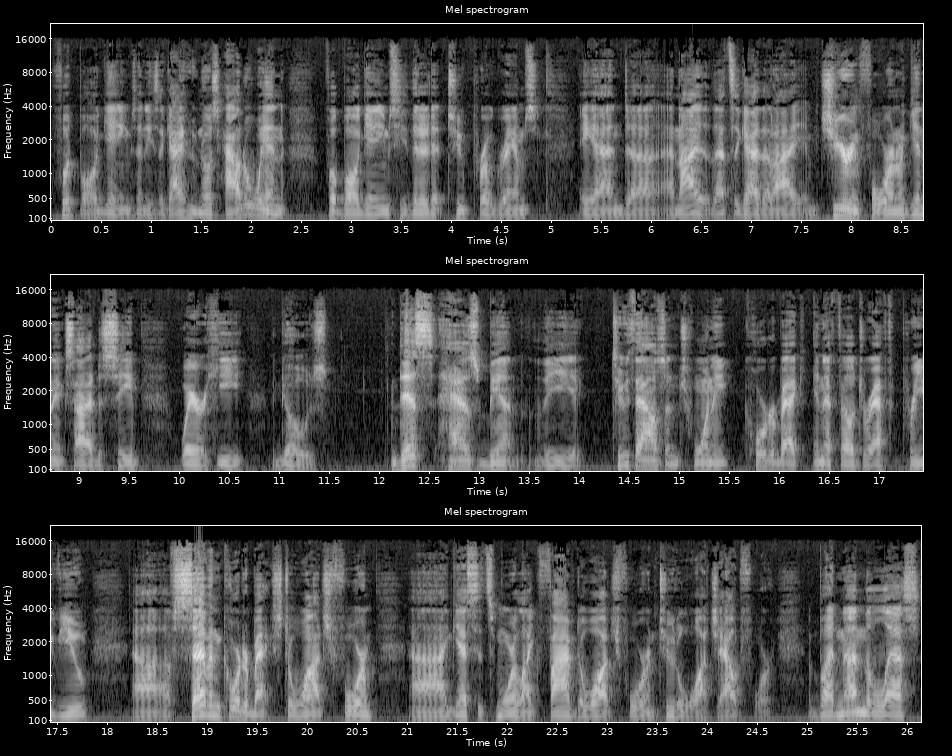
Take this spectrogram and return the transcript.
football games, and he's a guy who knows how to win football games. He did it at two programs, and uh, and I that's a guy that I am cheering for, and again excited to see where he goes. This has been the 2020 quarterback NFL draft preview uh, of seven quarterbacks to watch for. Uh, I guess it's more like five to watch for and two to watch out for. But nonetheless,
